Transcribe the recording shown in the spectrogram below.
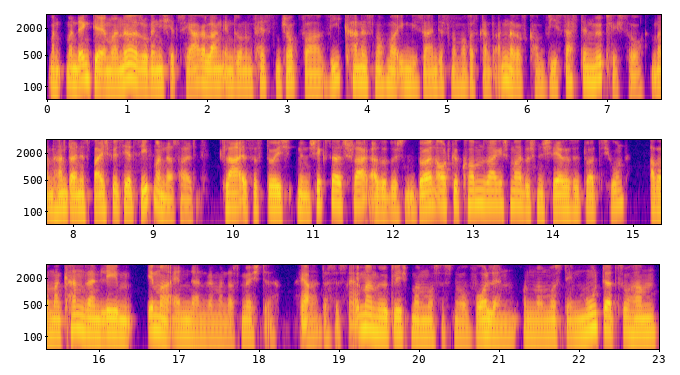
man, man denkt ja immer, ne, also wenn ich jetzt jahrelang in so einem festen Job war, wie kann es nochmal irgendwie sein, dass nochmal was ganz anderes kommt? Wie ist das denn möglich so? Und anhand deines Beispiels jetzt sieht man das halt. Klar ist es durch einen Schicksalsschlag, also durch einen Burnout gekommen, sage ich mal, durch eine schwere Situation. Aber man kann sein Leben immer ändern, wenn man das möchte. Ja, ja das ist ja. immer möglich. Man muss es nur wollen und man muss den Mut dazu haben,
